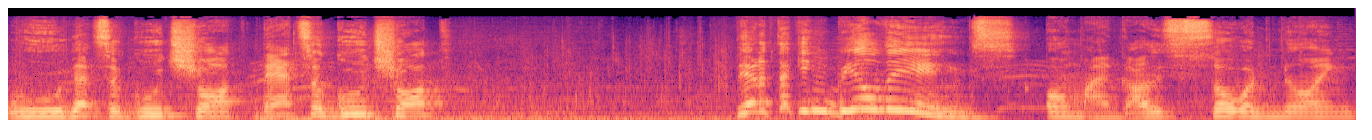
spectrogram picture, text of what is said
Ooh, that's a good shot. That's a good shot. They're attacking buildings! Oh my god, it's so annoying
